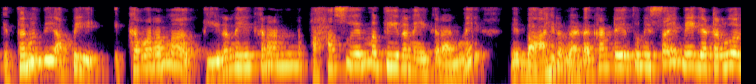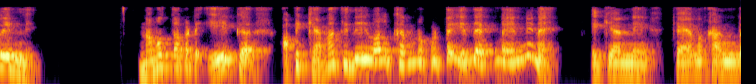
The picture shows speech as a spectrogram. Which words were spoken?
එතනදී අපි එකවරම තීරණය කරන්න පහසුවෙන්ම තීරණය කරන්නේ මේ බාහිර වැඩ කටයුතු නිසායි මේ ගැටලුව වෙන්නේ. නමුත් අපිට ඒක අපි කැමති දේවල් කරනකොට ඒ දැක්ම එන්නේ නැහැ. ඒ කියන්නේ කෑම කණ්ඩ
